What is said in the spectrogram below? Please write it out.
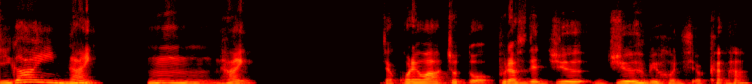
違いない。うん、はい。じゃあ、これはちょっとプラスで 10, 10秒にしようかな。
